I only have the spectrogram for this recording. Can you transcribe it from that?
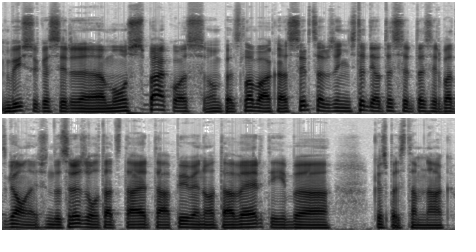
visu, kas ir mūsu spēkos un pēc labākās sirdsapziņas, tad jau tas ir, tas ir pats galvenais. Un tas rezultāts tā ir tā pievienotā vērtība, kas pēc tam nāk.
